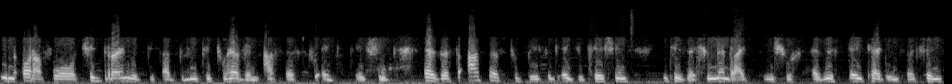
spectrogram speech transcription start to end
in order for children with disability to have an access to education. As an access to basic education, it is a human rights issue, as is stated in Section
